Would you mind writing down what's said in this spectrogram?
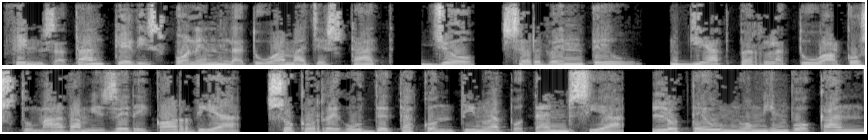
fins a tant que disponen la tua majestat, jo, servent teu, guiat per la tua acostumada misericòrdia, socorregut de ta contínua potència, lo teu nom invocant,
